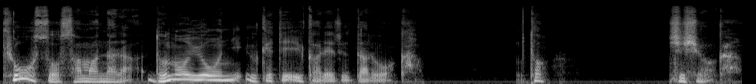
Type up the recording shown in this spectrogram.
教祖様ならどのように受けて行かれるだろうか、と、師匠が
